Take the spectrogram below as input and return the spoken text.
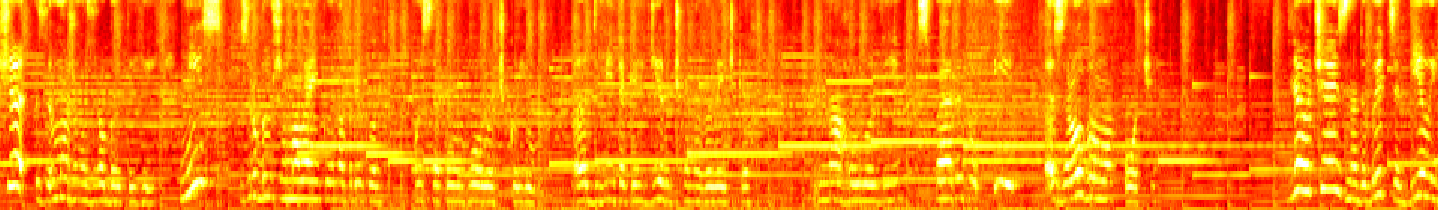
Ще можемо зробити їй ніс, зробивши маленькою, наприклад, ось такою голочкою, е, дві таких дірочки невеличких на голові спереду і зробимо очі. Для очей знадобиться білий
